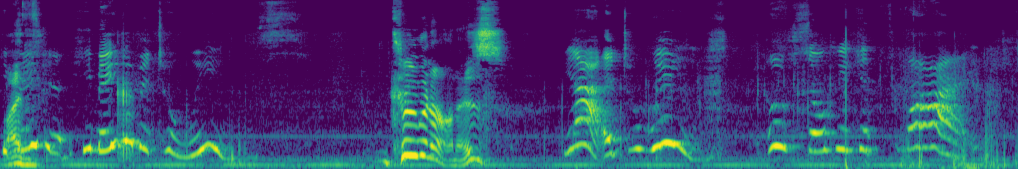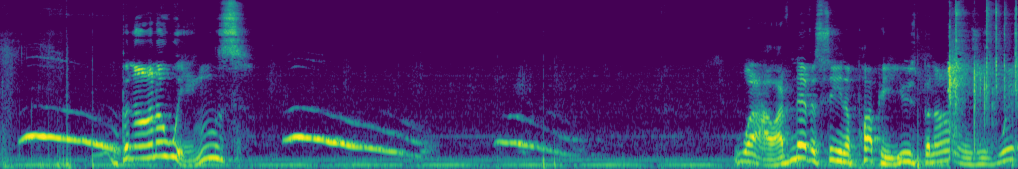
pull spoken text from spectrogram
He I've- made, it, he made them into wings. Two bananas? Yeah, into wings. Oh, so he can fly. Woo! Banana wings? Wow, I've never seen a puppy use bananas as wings.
